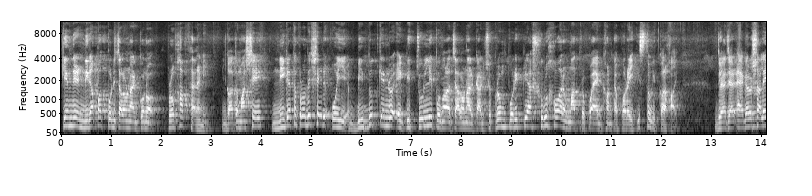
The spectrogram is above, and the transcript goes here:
কেন্দ্রের নিরাপদ পরিচালনার কোনো প্রভাব ফেলেনি। গত মাসে নিগাতা প্রদেশের ওই বিদ্যুৎ কেন্দ্র একটি চুল্লি পুনরাচালনার কার্যক্রম প্রক্রিয়া শুরু হওয়ার মাত্র কয়েক ঘণ্টা পরেই স্থগিত করা হয়। দু হাজার এগারো সালে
